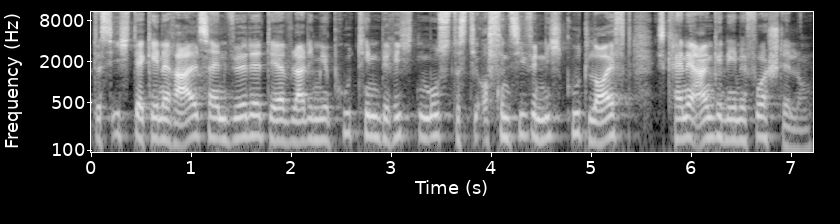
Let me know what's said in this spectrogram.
dass ich der General sein würde, der Wladimir Putin berichten muss, dass die Offensive nicht gut läuft, ist keine angenehme Vorstellung.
